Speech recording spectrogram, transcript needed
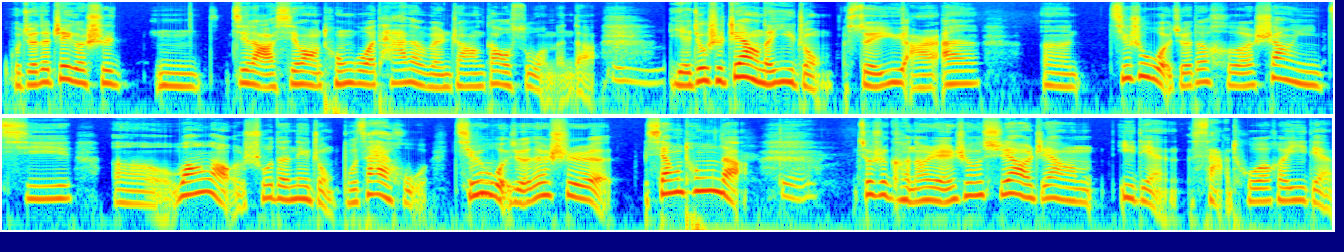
我觉得这个是。嗯，季老希望通过他的文章告诉我们的，嗯，也就是这样的一种随遇而安。嗯，其实我觉得和上一期呃汪老说的那种不在乎，其实我觉得是相通的。对，就是可能人生需要这样一点洒脱和一点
